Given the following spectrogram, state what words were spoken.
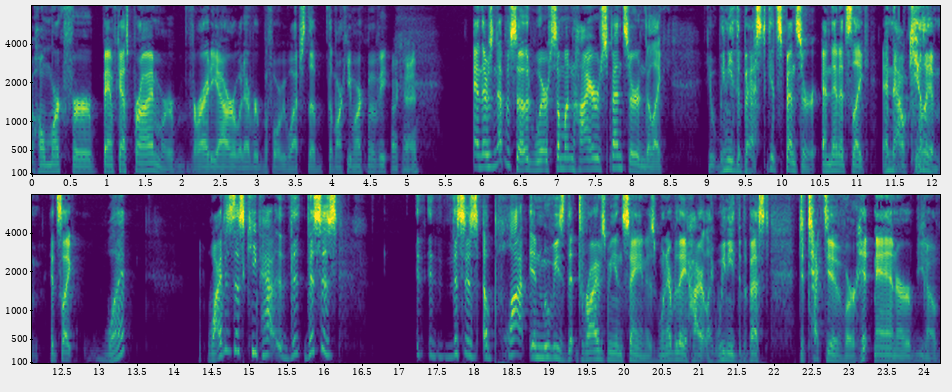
homework for Bamfcast Prime or Variety Hour or whatever before we watched the the Marky Mark movie. okay. And there's an episode where someone hires Spencer and they're like, we need the best, get Spencer. And then it's like, and now kill him. It's like, what? Why does this keep happening? Th- this is. It- it- This is a plot in movies that drives me insane. Is whenever they hire, like, we need the best detective or hitman or you know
